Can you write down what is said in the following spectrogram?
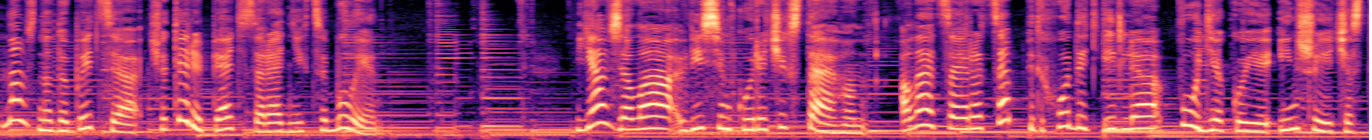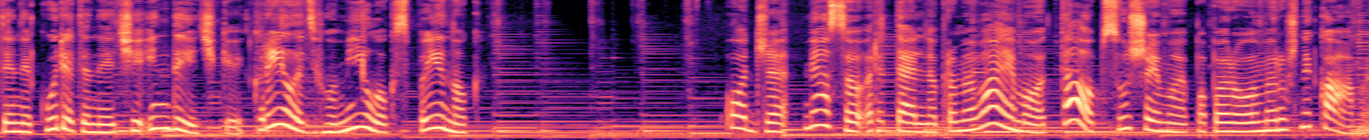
нам знадобиться 4-5 середніх цибулин. Я взяла 8 курячих стегон, але цей рецепт підходить і для будь-якої іншої частини курятини чи індички, крилець, гомілок, спинок. Отже, м'ясо ретельно промиваємо та обсушуємо паперовими рушниками.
